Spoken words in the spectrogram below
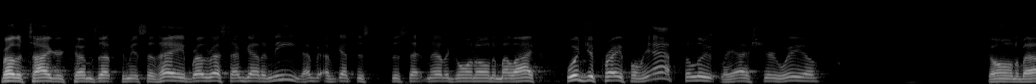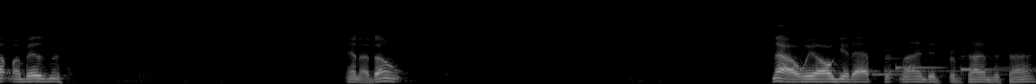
Brother Tiger comes up to me and says, Hey, Brother Russ, I've got a need. I've, I've got this, this, that, and other going on in my life. Would you pray for me? Absolutely, I sure will. Go on about my business. And I don't. Now, we all get absent minded from time to time.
